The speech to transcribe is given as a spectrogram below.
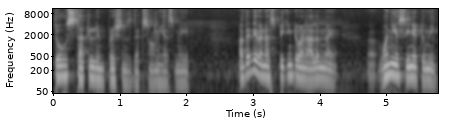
those subtle impressions that Swami has made. Other day, when I was speaking to an alumni, uh, one year senior to me,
